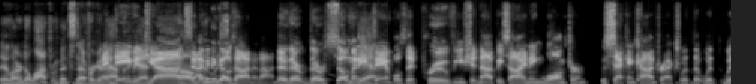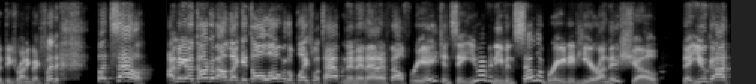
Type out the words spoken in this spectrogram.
They learned a lot from it. It's never going to happen David again. Johnson. Um, I mean, it least, goes on and on. There, there, there are so many yeah. examples that prove you should not be signing long term second contracts with the, with with these running backs. But but Sal, I mean, I talk about like it's all over the place what's happening in NFL free agency. You haven't even celebrated here on this show that you got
